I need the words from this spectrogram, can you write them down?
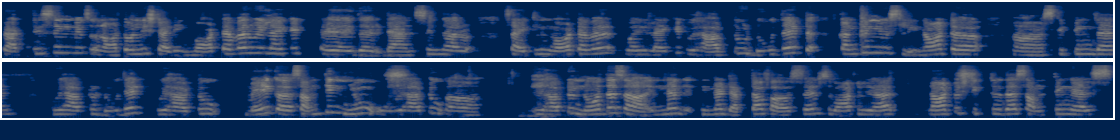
Practicing means not only studying, whatever we like it, either dancing or cycling, whatever we like it, we have to do that continuously, not uh, uh, skipping them. We have to do that. We have to make uh, something new. We have to uh, we have to know the uh, inner inner depth of ourselves, what we are, not to stick to the something else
